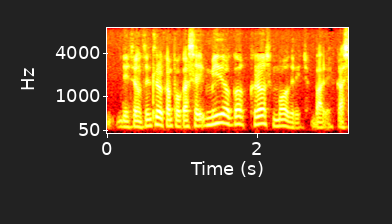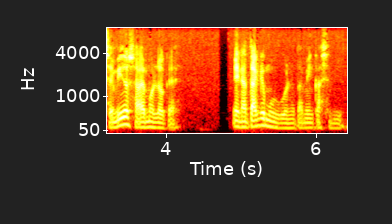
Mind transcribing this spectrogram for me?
dices un centro del campo Casemiro, Cross, Modric. Vale, Casemiro sabemos lo que es. En ataque muy bueno también Casemiro.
